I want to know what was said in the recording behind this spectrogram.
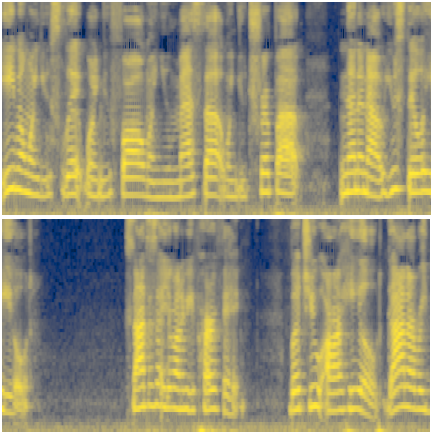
Even when you slip, when you fall, when you mess up, when you trip up, no, no, no, you still healed. It's not to say you're going to be perfect but you are healed. God already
